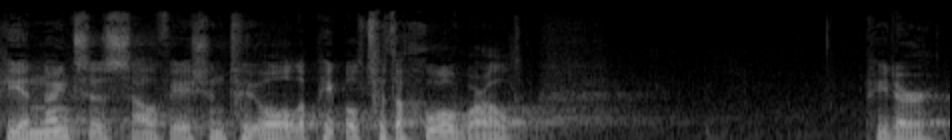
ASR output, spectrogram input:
He announces salvation to all the people, to the whole world. Peter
